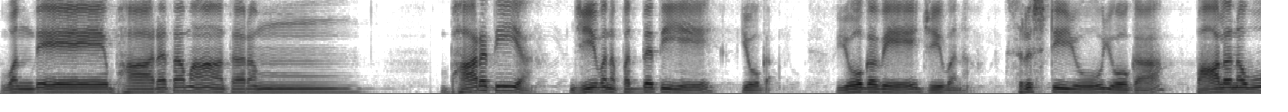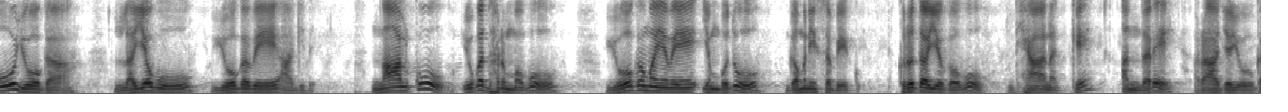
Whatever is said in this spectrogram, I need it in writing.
ವಂದೇ ಭಾರತಮಾತರಂ ಭಾರತೀಯ ಜೀವನ ಪದ್ಧತಿಯೇ ಯೋಗ ಯೋಗವೇ ಜೀವನ ಸೃಷ್ಟಿಯೂ ಯೋಗ ಪಾಲನವೂ ಯೋಗ ಲಯವೂ ಯೋಗವೇ ಆಗಿದೆ ನಾಲ್ಕು ಯುಗಧರ್ಮವು ಯೋಗಮಯವೇ ಎಂಬುದು ಗಮನಿಸಬೇಕು ಕೃತಯುಗವು ಧ್ಯಾನಕ್ಕೆ ಅಂದರೆ ರಾಜಯೋಗ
